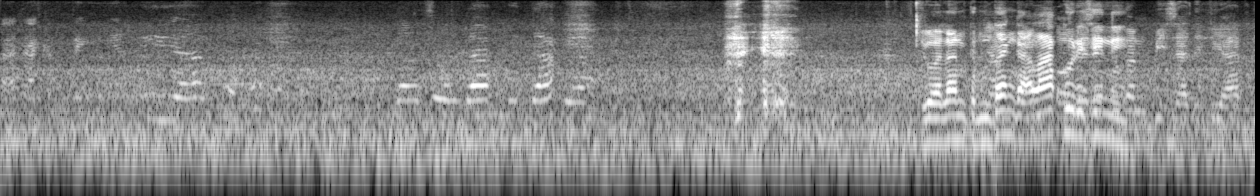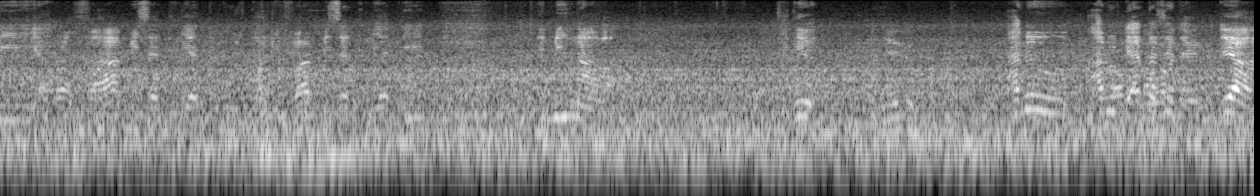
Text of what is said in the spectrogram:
ada ketinggian iya langsung dak dak ya Jualan kentang nggak laku di sini. itu kan bisa dilihat di Arafah, bisa dilihat di Muzdalifah, bisa dilihat di di Mina, Pak. Jadi anu anu di atas itu. Ya.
